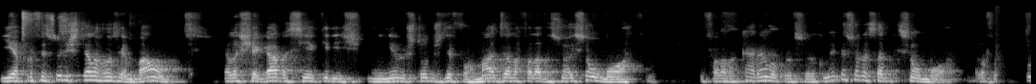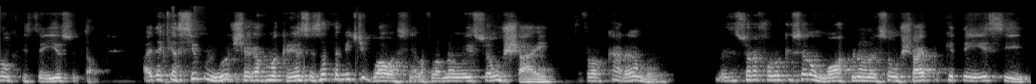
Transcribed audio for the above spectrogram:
E a professora Estela Rosenbaum, ela chegava assim, aqueles meninos todos deformados, ela falava assim, oh, isso é um morto. Eu falava, caramba, professora, como é que a senhora sabe que isso é um morto? Ela falou, não, porque tem isso e tal. Aí daqui a cinco minutos chegava uma criança exatamente igual, assim, ela falava, não, isso é um chai. Eu falava, caramba, mas a senhora falou que isso era um morto. Não, não, isso é um chai porque tem esse,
